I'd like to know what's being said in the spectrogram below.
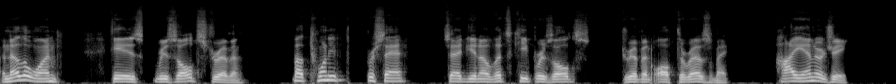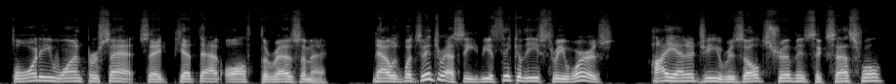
Another one is results driven. About 20% said, you know, let's keep results driven off the resume. High energy, 41% said, get that off the resume. Now, what's interesting, if you think of these three words, high energy, results driven, successful,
